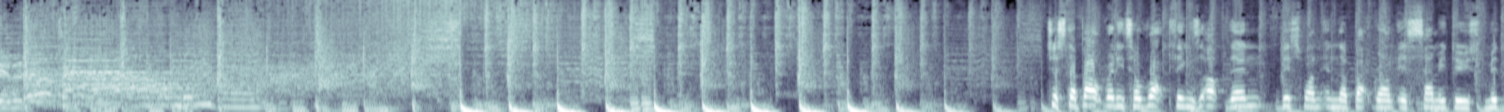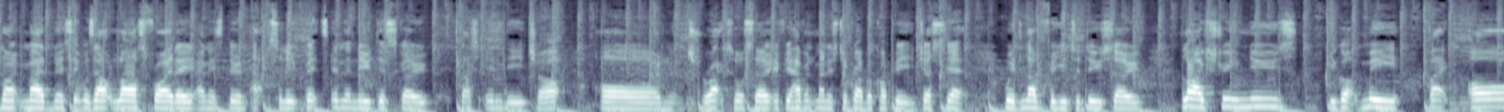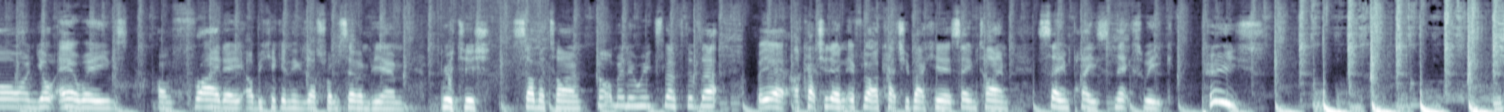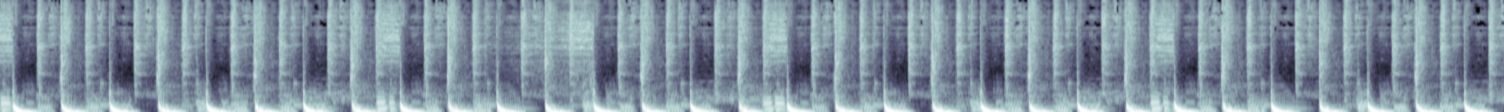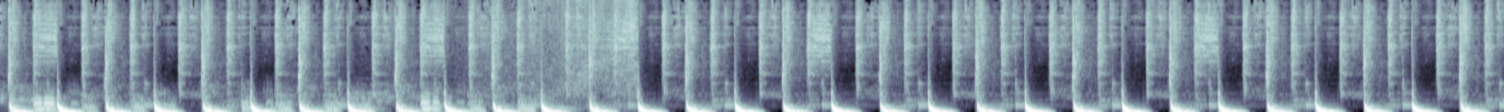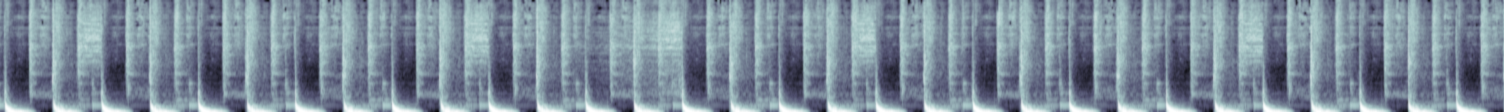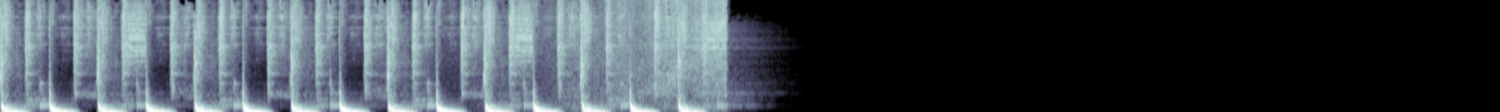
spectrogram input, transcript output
Just about ready to wrap things up then. This one in the background is Sammy Deuce, Midnight Madness. It was out last Friday and it's doing absolute bits in the nu disco dash indie chart on Traxsource. if you haven't managed to grab a copy just yet, we'd love for you to do so. Live stream news, you got me back on your airwaves on Friday. I'll be kicking things off from 7 pm British summertime. Not many weeks left of that. But yeah, I'll catch you then. If not, I'll catch you back here, same time, same place next week. Peace.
